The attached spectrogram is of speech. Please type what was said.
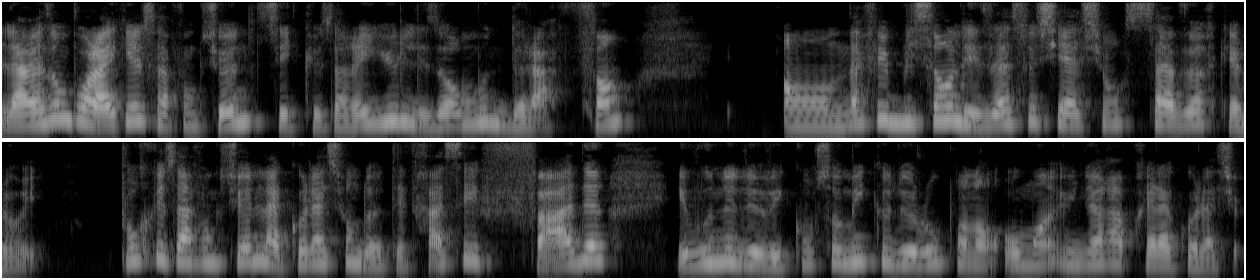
La raison pour laquelle ça fonctionne, c'est que ça régule les hormones de la faim en affaiblissant les associations saveur-calories. Pour que ça fonctionne, la collation doit être assez fade et vous ne devez consommer que de l'eau pendant au moins une heure après la collation.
